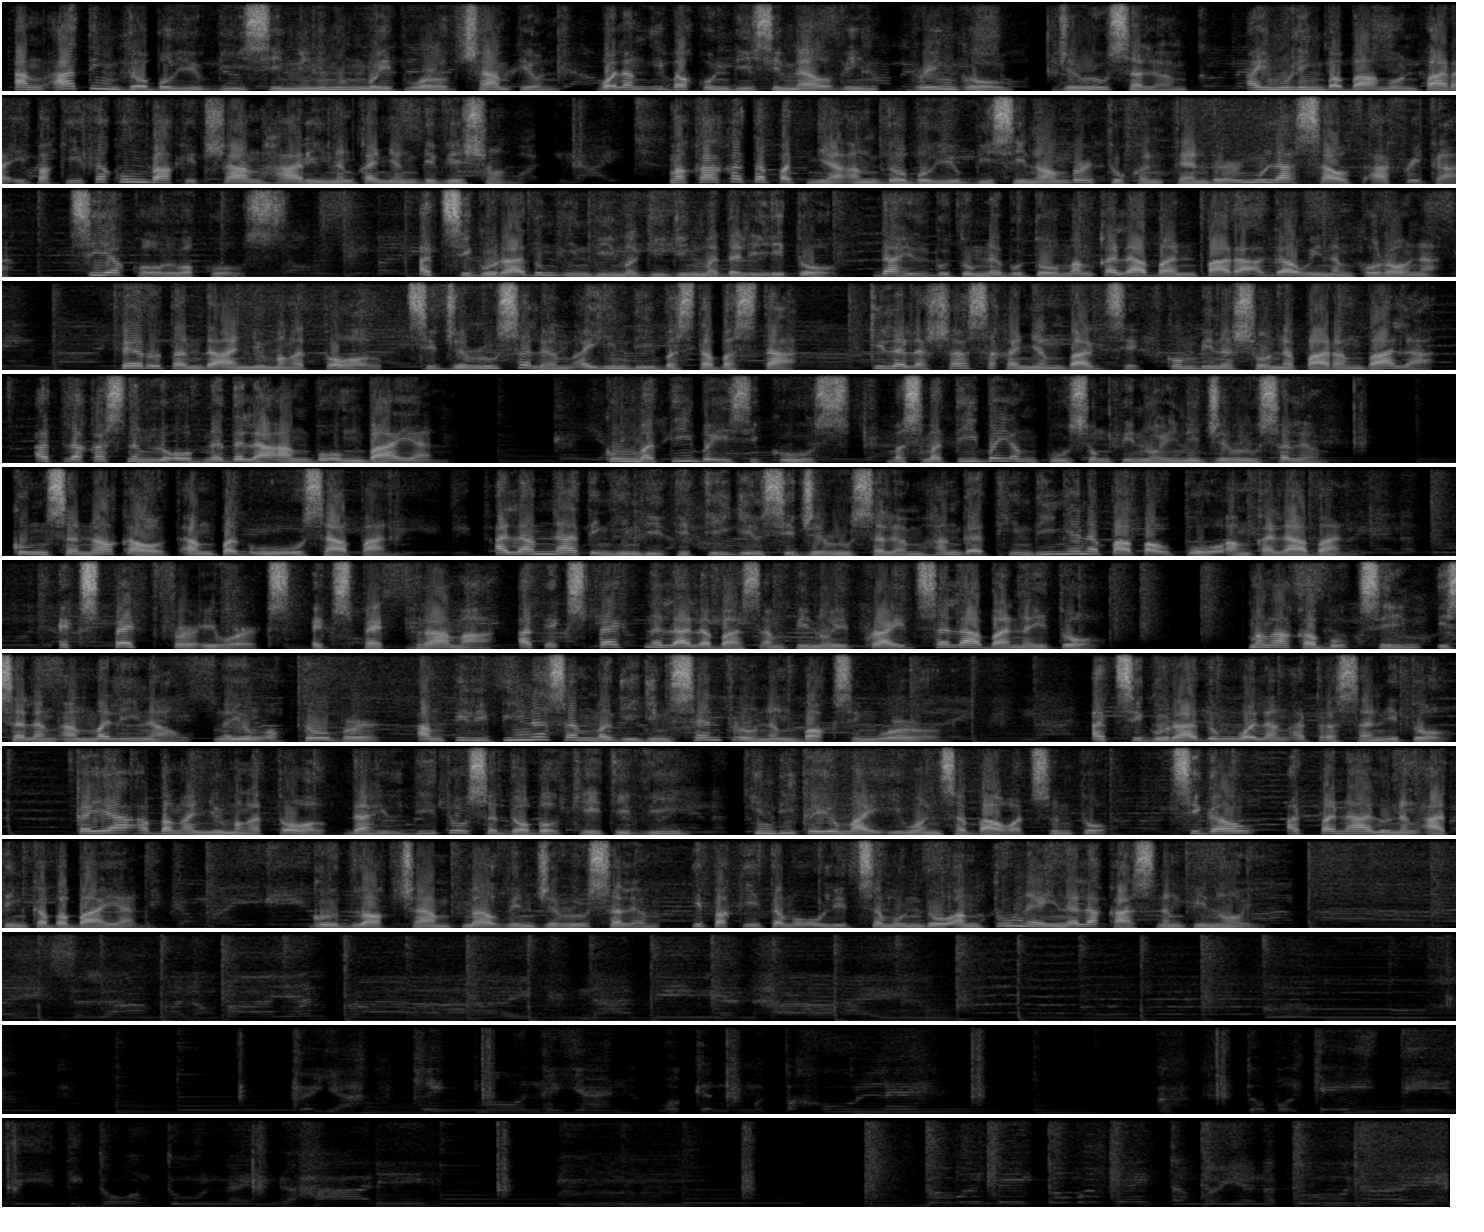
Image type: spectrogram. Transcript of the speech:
Ang ating WBC Minimum Weight World Champion, walang iba kundi si Melvin Gringo Jerusalem, ay muling babangon para ipakita kung bakit siya ang hari ng kanyang division. Makakatapat niya ang WBC number 2 contender mula South Africa, si Yakol Wakos. At siguradong hindi magiging madali ito, dahil gutom na gutom ang kalaban para agawin ang corona. Pero tandaan niyo mga tol, si Jerusalem ay hindi basta-basta. Kilala siya sa kanyang bagsik kombinasyon na parang bala, at lakas ng loob na dala ang buong bayan. Kung matibay si Kus, mas matibay ang pusong Pinoy ni Jerusalem. Kung sa knockout ang pag-uusapan, alam nating hindi titigil si Jerusalem hanggat hindi niya napapaupo ang kalaban. Expect fireworks, expect drama, at expect na lalabas ang Pinoy pride sa laban na ito. Mga kabuksing, isa lang ang malinaw, ngayong October, ang Pilipinas ang magiging sentro ng boxing world. At siguradong walang atrasan ito. Kaya abangan nyo mga tol, dahil dito sa Double KTV, hindi kayo maiiwan sa bawat suntok, sigaw, at panalo ng ating kababayan. Good luck champ Melvin Jerusalem, ipakita mo ulit sa mundo ang tunay na lakas ng Pinoy. Kaya click mo na yan, huwag ka nang magpahuli. Ah, Double KTV, dito ang tunay na hari. Mm. Double K, double K, tambayan na tunay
